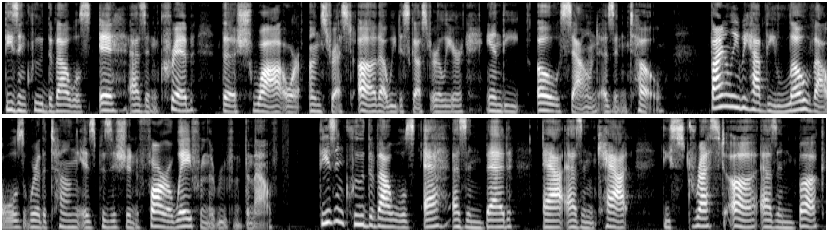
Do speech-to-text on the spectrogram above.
These include the vowels I as in crib, the schwa or unstressed uh that we discussed earlier, and the O sound as in toe. Finally, we have the low vowels where the tongue is positioned far away from the roof of the mouth. These include the vowels eh as in bed, a as in cat, the stressed uh as in buck,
